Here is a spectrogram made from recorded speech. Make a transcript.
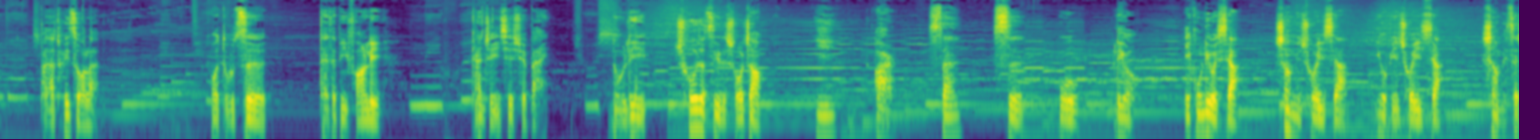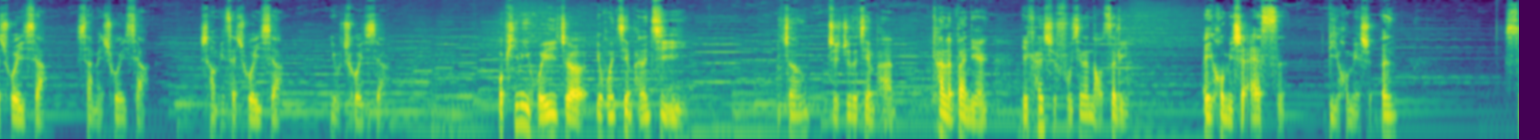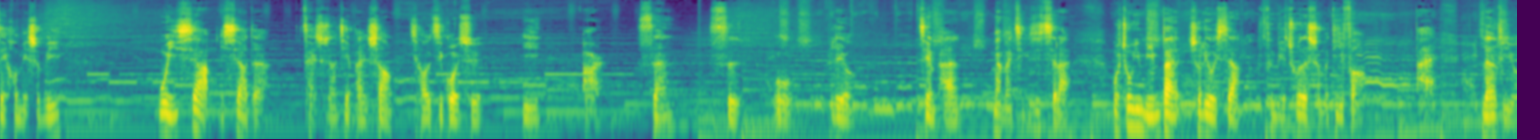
把他推走了。我独自待在病房里，看着一切雪白，努力戳着自己的手掌，一、二、三、四、五、六，一共六下，上面戳一下，右边戳一下，上面再戳一下，下面戳一下，上面再戳一下，又戳一下。我拼命回忆着有关键盘的记忆。一张纸质的键盘，看了半年，也开始浮现在脑子里。A 后面是 S，B 后面是 N，C 后面是 V。我一下一下的在这张键盘上敲击过去，一、二、三、四、五、六，键盘慢慢清晰起来。我终于明白这六下分别出了什么地方。I love you。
